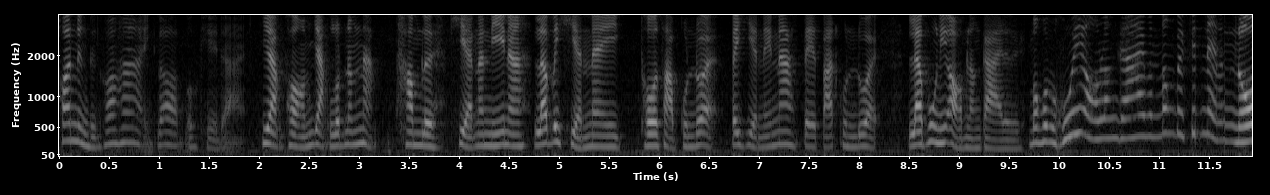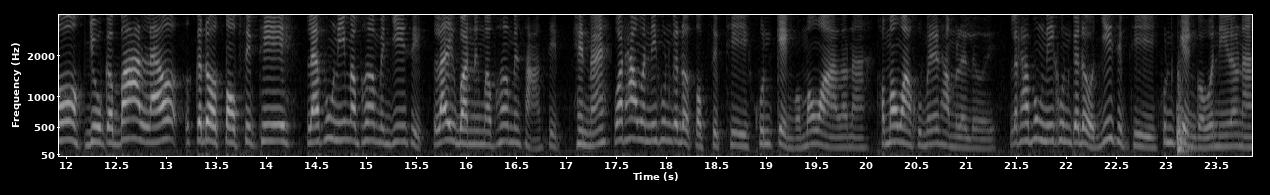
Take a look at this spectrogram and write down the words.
ข้อ1ถึงข้อ 5 อีกรอบโอเคได้ อยากผอมอยากลดน้ำหนักทำเลย เขียนอันนี้นะ แล้วไปเขียนในโทรศัพท์คุณด้วย ไปเขียนในหน้า status คุณด้วย แล้วพรุ่งนี้ออกกำลังกายเลยบางคนบอกหุ้ยออกกำลังกายมันต้องไปฟิตเนสโนอยู่กับบ้านแล้วกระโดดตบ 10 ที แล้วพรุ่งนี้มาเพิ่มเป็น 20 แล้วอีกวันหนึ่งมาเพิ่มเป็น 30 เห็นไหมว่าถ้าวันนี้คุณกระโดดตบ 10 ที คุณเก่งกว่าเมื่อวานแล้วนะเพราะเมื่อวานคุณไม่ได้ทำอะไรเลย แล้วถ้าพรุ่งนี้คุณกระโดด 20 ที คุณเก่งกว่าวันนี้แล้วนะ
